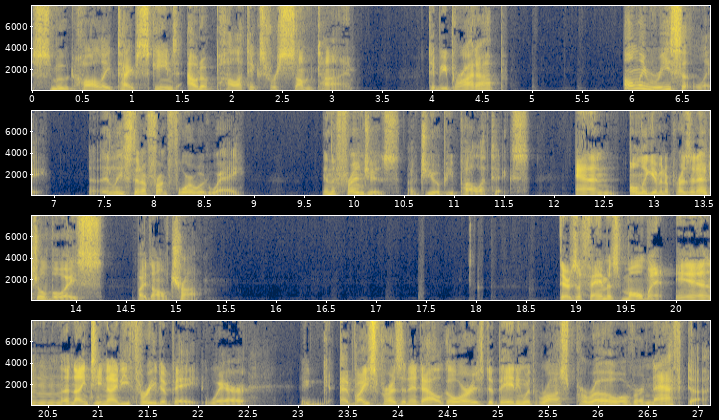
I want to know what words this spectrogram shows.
Smoot Hawley type schemes out of politics for some time. To be brought up only recently, at least in a front forward way, in the fringes of GOP politics, and only given a presidential voice by Donald Trump. There's a famous moment in the 1993 debate where Vice President Al Gore is debating with Ross Perot over NAFTA.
